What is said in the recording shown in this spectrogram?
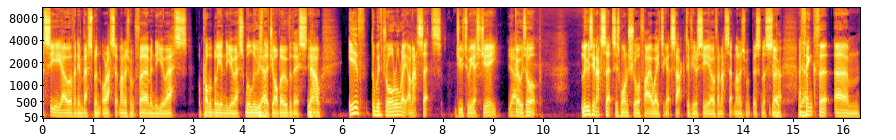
a CEO of an investment or asset management firm in the US, or probably in the US, will lose Yeah. their job over this. Yeah. Now, if the withdrawal rate on assets due to ESG Yeah. goes up, losing assets is one surefire way to get sacked if you're a CEO of an asset management business. So Yeah. I Yeah. think that um,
